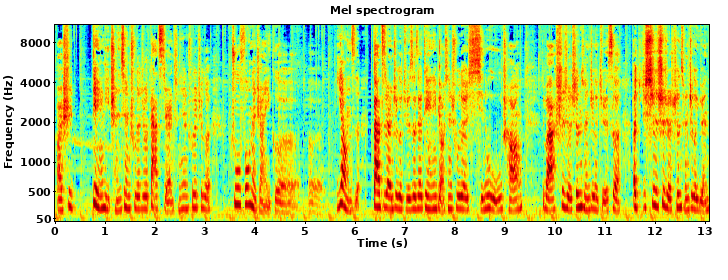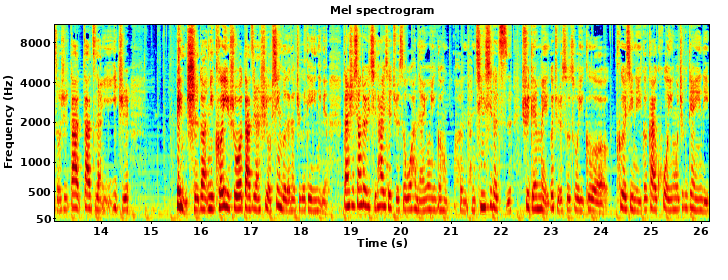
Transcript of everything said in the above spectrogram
而是电影里呈现出的这个大自然，呈现出的这个珠峰的这样一个呃样子。大自然这个角色在电影里表现出的喜怒无常。对吧？适者生存这个角色，呃，适适者生存这个原则是大大自然一直秉持的。你可以说大自然是有性格的，在这个电影里面，但是相对于其他一些角色，我很难用一个很很很清晰的词去给每个角色做一个个性的一个概括，因为这个电影里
